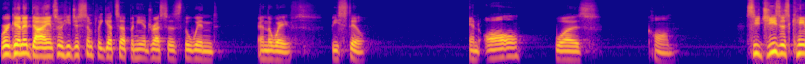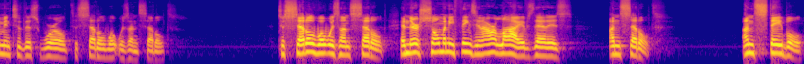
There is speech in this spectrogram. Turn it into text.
we're going to die. And so he just simply gets up and he addresses the wind and the waves Be still. And all was calm. See, Jesus came into this world to settle what was unsettled. To settle what was unsettled. And there are so many things in our lives that is unsettled, unstable,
